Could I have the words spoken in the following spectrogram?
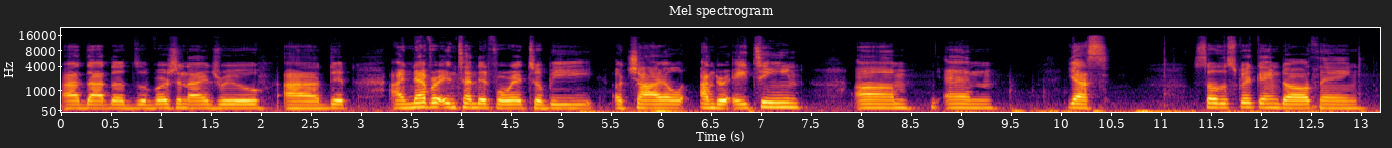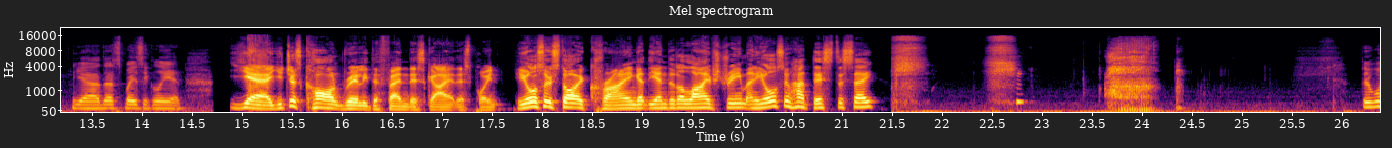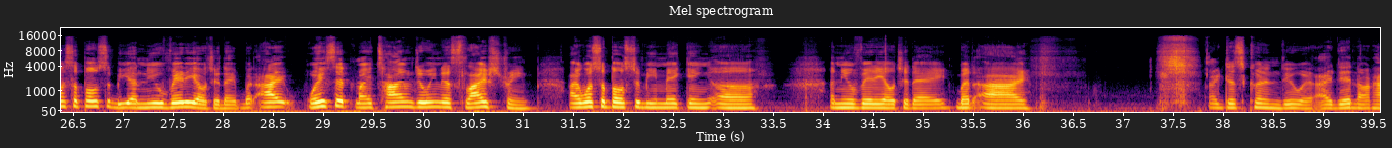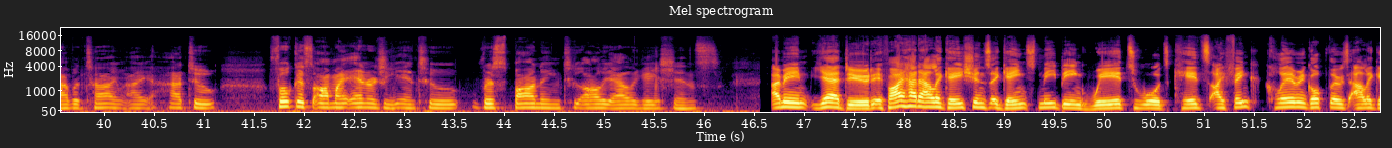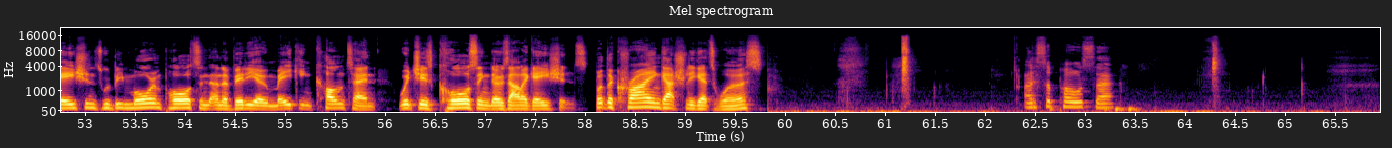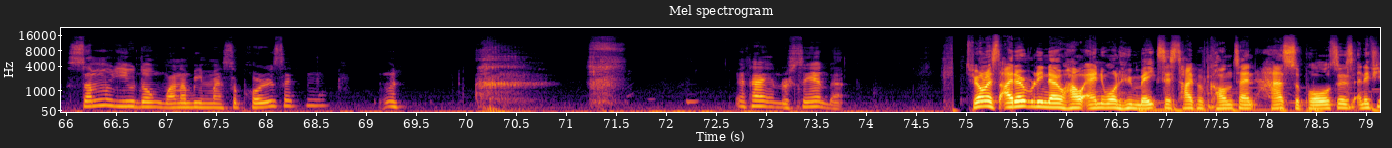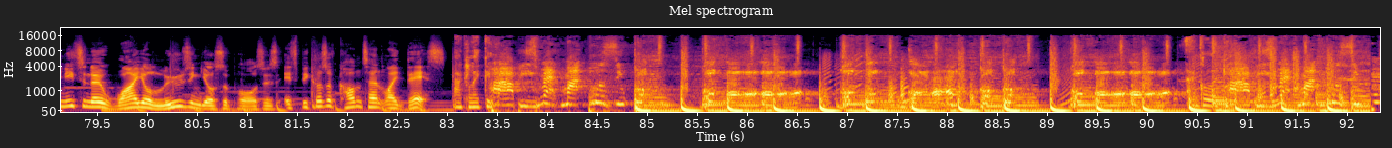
uh, that the, the version I drew, uh, did I never intended for it to be a child under 18. Um, and yes. So the Squid Game doll thing, yeah, that's basically it. Yeah, you just can't really defend this guy at this point. He also started crying at the end of the live stream, and he also had this to say. There was supposed to be a new video today, but I wasted my time doing this live stream. I was supposed to be making a a new video today, but I I just couldn't do it. I did not have the time. I had to focus all my energy into responding to all the allegations. I mean, yeah, dude, if I had allegations against me being weird towards kids, I think clearing up those allegations would be more important than a video making content which is causing those allegations. But the crying actually gets worse. I suppose that some of you don't want to be my supporters anymore. And I understand that. To be honest, I don't really know how anyone who makes this type of content has supporters, and if you need to know why you're losing your supporters, it's because of content like this. Act like a poppy, smack my もう!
